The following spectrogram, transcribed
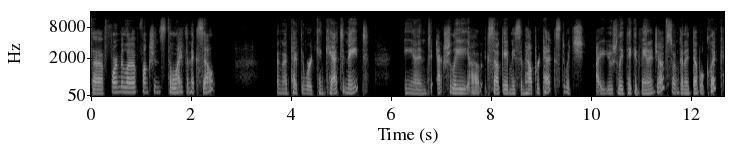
the formula functions to life in Excel. I'm going to type the word concatenate. And actually, uh, Excel gave me some helper text, which I usually take advantage of. So I'm going to double click.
